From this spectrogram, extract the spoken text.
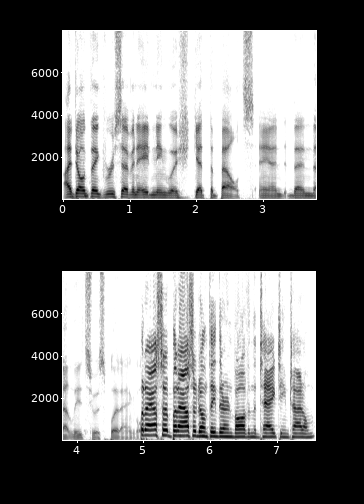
I don't think Rusev and Aiden English get the belts, and then that leads to a split angle. But I also, but I also don't think they're involved in the tag team title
